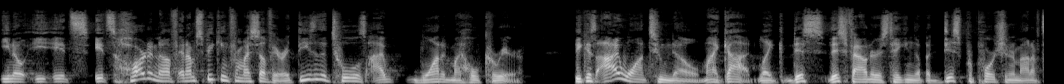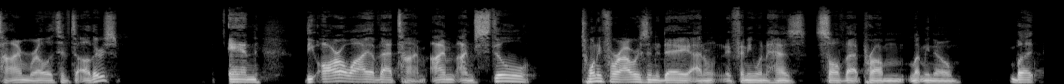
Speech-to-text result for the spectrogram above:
you know, it's, it's hard enough. And I'm speaking for myself here, right? These are the tools I wanted my whole career because I want to know, my God, like this, this founder is taking up a disproportionate amount of time relative to others. And the ROI of that time, I'm, I'm still 24 hours in a day. I don't, if anyone has solved that problem, let me know. But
